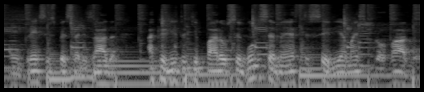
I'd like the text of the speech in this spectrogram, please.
A imprensa especializada acredita que para o segundo semestre seria mais provável.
